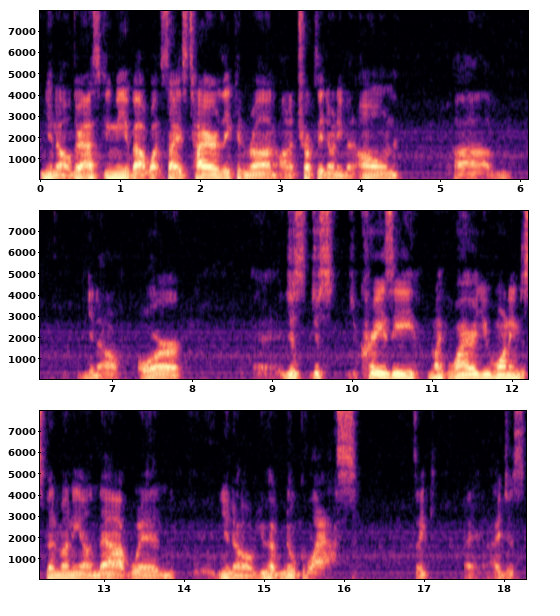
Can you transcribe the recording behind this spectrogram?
you know, they're asking me about what size tire they can run on a truck they don't even own. Um, you know, or just just crazy like why are you wanting to spend money on that when you know you have no glass? It's like i, I just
